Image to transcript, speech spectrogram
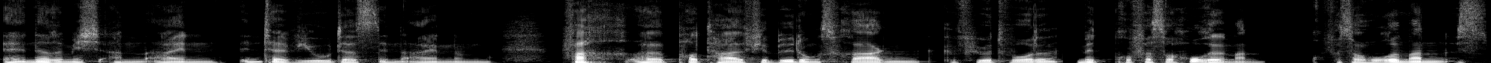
erinnere mich an ein Interview, das in einem Fachportal für Bildungsfragen geführt wurde mit Professor Horelmann. Professor Horelmann ist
